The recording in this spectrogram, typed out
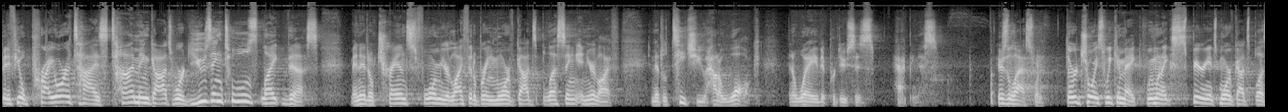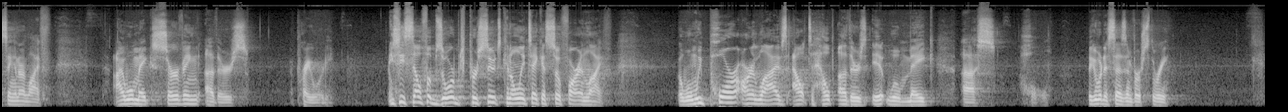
But if you'll prioritize time in God's word using tools like this, man, it'll transform your life. It'll bring more of God's blessing in your life, and it'll teach you how to walk in a way that produces happiness. Here's the last one. Third choice we can make. We want to experience more of God's blessing in our life. I will make serving others a priority. You see, self absorbed pursuits can only take us so far in life. But when we pour our lives out to help others, it will make us whole. Look at what it says in verse 3. It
